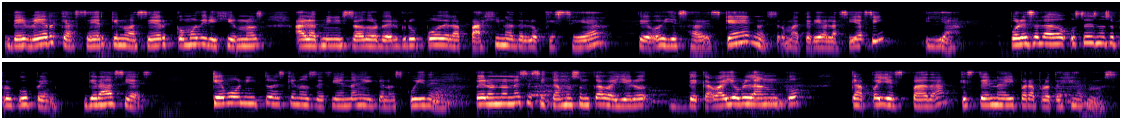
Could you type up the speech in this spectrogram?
de ver qué hacer, qué no hacer, cómo dirigirnos al administrador del grupo, de la página, de lo que sea. De, oye, ¿sabes qué? Nuestro material así, así, y ya. Por ese lado, ustedes no se preocupen. Gracias. Qué bonito es que nos defiendan y que nos cuiden, pero no necesitamos un caballero de caballo blanco, capa y espada que estén ahí para protegernos.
